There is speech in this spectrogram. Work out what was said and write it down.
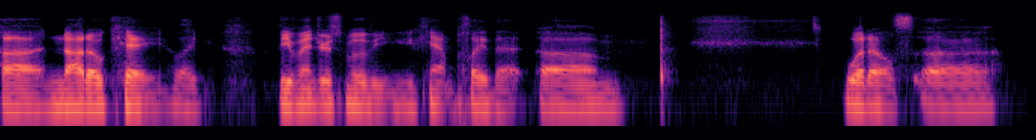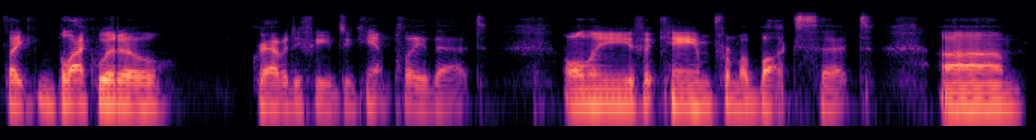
uh, not okay. Like the Avengers movie, you can't play that. Um, what else? Uh, like Black Widow gravity feeds. You can't play that. Only if it came from a box set. Um,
